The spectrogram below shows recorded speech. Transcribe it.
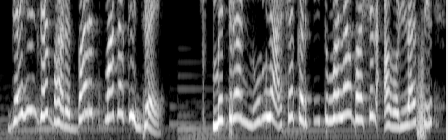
जय हिंद जय भारत भारत माता की जय. मित्रांनो मी आशा करते तुम्हाला भाषण आवडला असेल.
